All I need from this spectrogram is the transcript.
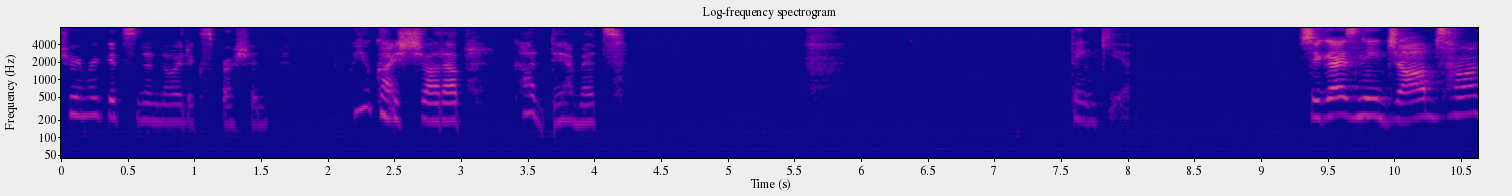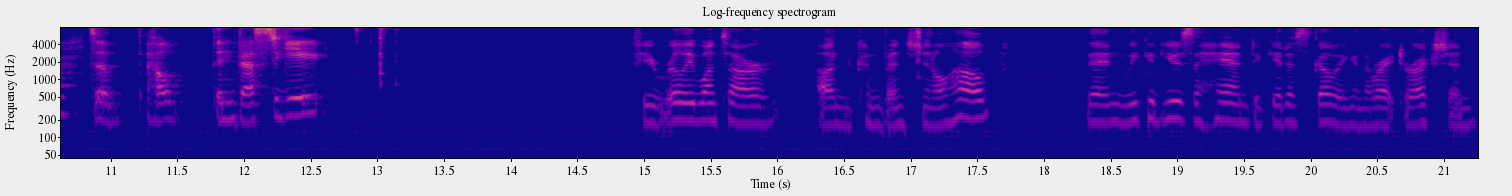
Dreamer gets an annoyed expression. Will you guys shut up? God damn it. Thank you. So you guys need jobs, huh? To help investigate? If you really want our unconventional help, then we could use a hand to get us going in the right direction.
